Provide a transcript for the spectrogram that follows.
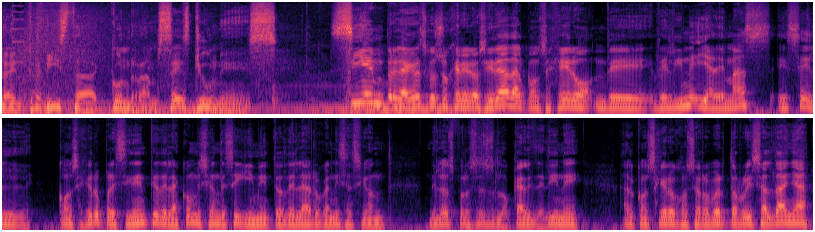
La entrevista con Ramsés Yunes. Siempre le agradezco su generosidad al consejero de, del INE y además es el consejero presidente de la Comisión de Seguimiento de la Organización de los Procesos Locales del INE, al consejero José Roberto Ruiz Saldaña.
